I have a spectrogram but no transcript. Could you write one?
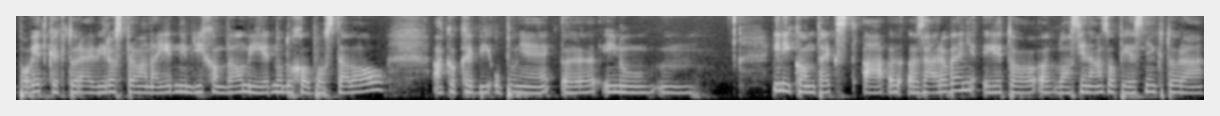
poviedke, ktorá je vyrozprávaná jedným dýchom veľmi jednoduchou postavou, ako keby úplne inú iný kontext a zároveň je to e, vlastne názov piesne, ktorá,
